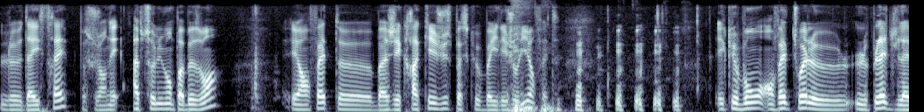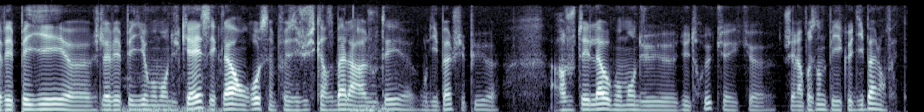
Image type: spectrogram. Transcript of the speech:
le Dice Tray parce que j'en ai absolument pas besoin. Et en fait, bah, j'ai craqué juste parce que bah, il est joli en fait. et que bon, en fait, tu vois, le, le pledge, je l'avais payé, je l'avais payé au moment du caisse et que là, en gros, ça me faisait juste 15 balles à rajouter, ou 10 balles, je sais plus, à rajouter là au moment du, du truc et que j'ai l'impression de payer que 10 balles en fait.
